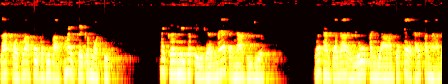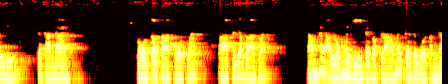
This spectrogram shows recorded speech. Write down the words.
ปรากฏว่าผู้ปฏิบัติไม่เคยกำหนดจิต ไม่เคยมีสติเลยแม้แต่นาทีเดียว แล้วท่านจะได้รู้ปัญญาจะแก้ไขปัญหาได้หรือจะการใดโกรธก็ฝากโกรธไว้ฝากพยาบาทไว้ทำให้อารมณ์ไม่ดีไปเปล่าๆไม่เกิดประโยชน์อันใด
